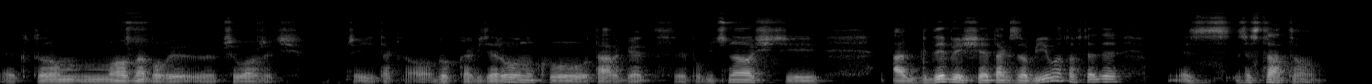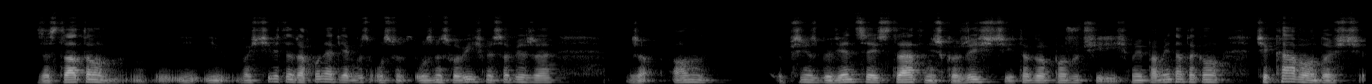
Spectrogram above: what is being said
e, którą można byłoby e, przyłożyć. Czyli taka obróbka wizerunku, target e, publiczności. A gdyby się tak zrobiło, to wtedy z, ze stratą. Ze stratą i, i właściwie ten rachunek, jakby uz- uzmysłowiliśmy sobie, że, że on przyniósłby więcej strat niż korzyści, to go porzuciliśmy. I pamiętam taką ciekawą dość e,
